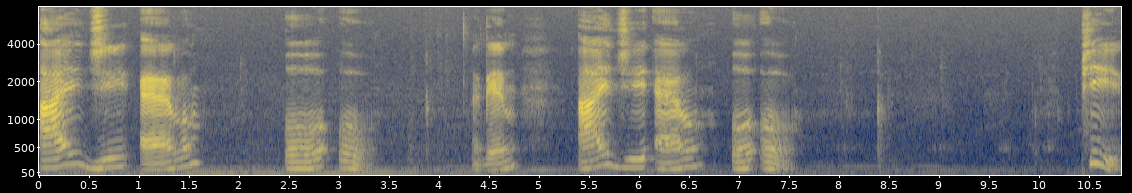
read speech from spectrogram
I G L O O. Again, I G L O O. P.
